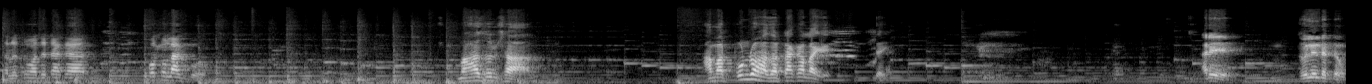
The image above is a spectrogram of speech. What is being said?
তাহলে তোমাদের টাকা কত লাগবে? মহাজন সাহেব আমার পনেরো হাজার টাকা লাগে। আরে দলিলটা দাও।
